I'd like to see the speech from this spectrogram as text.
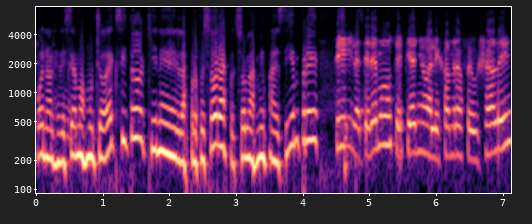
Bueno, les deseamos mucho éxito. ¿Quiénes, las profesoras son las mismas de siempre? Sí, la tenemos este año a Alejandra Feullade,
